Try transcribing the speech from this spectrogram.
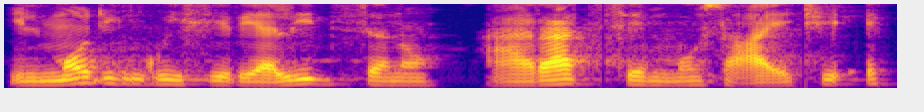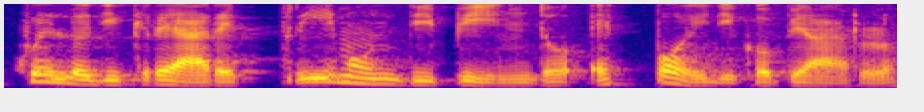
il modo in cui si realizzano arazzi e mosaici è quello di creare prima un dipinto e poi di copiarlo.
